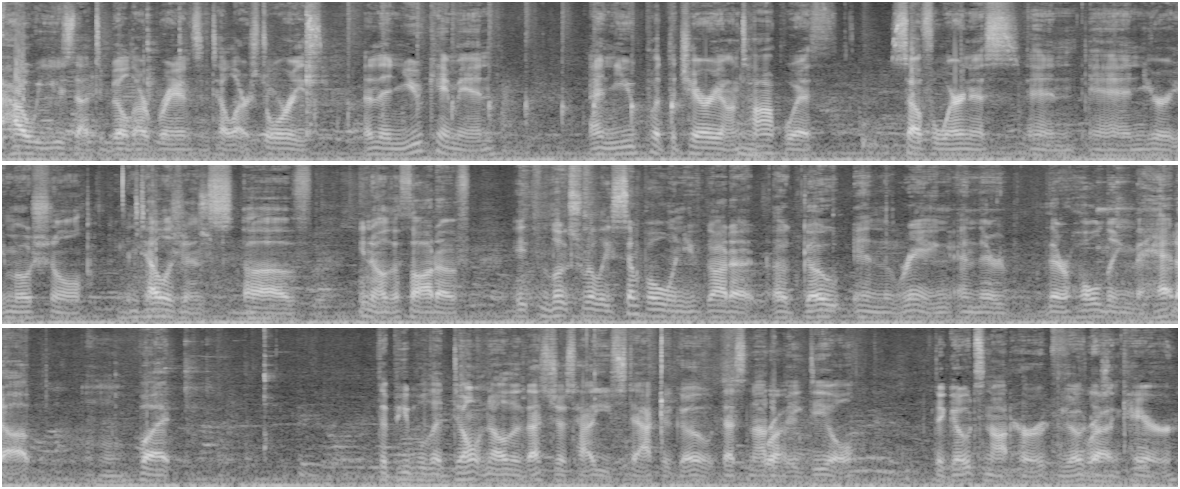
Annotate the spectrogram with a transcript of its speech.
how we use that to build our brands and tell our stories and then you came in and you put the cherry on top with self-awareness and and your emotional intelligence of you know the thought of it looks really simple when you've got a, a goat in the ring and they're they're holding the head up mm-hmm. but the people that don't know that that's just how you stack a goat that's not Right. a big deal the goat's not hurt the goat doesn't care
